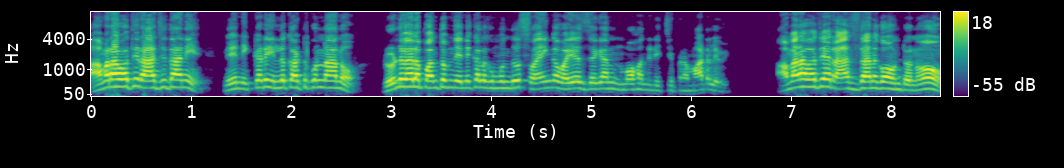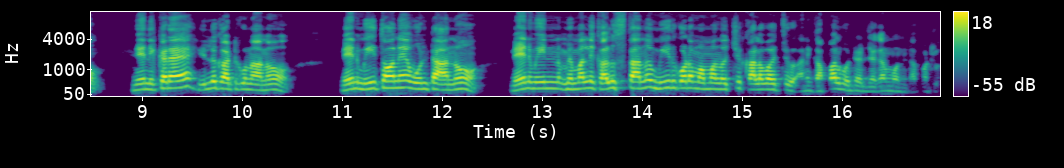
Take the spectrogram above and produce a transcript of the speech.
అమరావతి రాజధాని నేను ఇక్కడ ఇల్లు కట్టుకున్నాను రెండు వేల పంతొమ్మిది ఎన్నికలకు ముందు స్వయంగా వైఎస్ జగన్ మోహన్ రెడ్డి చెప్పిన మాటలు ఇవి. అమరావతి రాజధానిగా ఉంటాను. నేను ఇక్కడే ఇల్లు కట్టుకున్నాను. నేను మీతోనే ఉంటాను. నేను మీ మిమ్మల్ని కలుస్తాను. మీరు కూడా మమ్మల్ని వచ్చి కలవచ్చు అని గప్పాలు కొట్టాడు జగన్మోహన్ రెడ్డి అప్పట్లో.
